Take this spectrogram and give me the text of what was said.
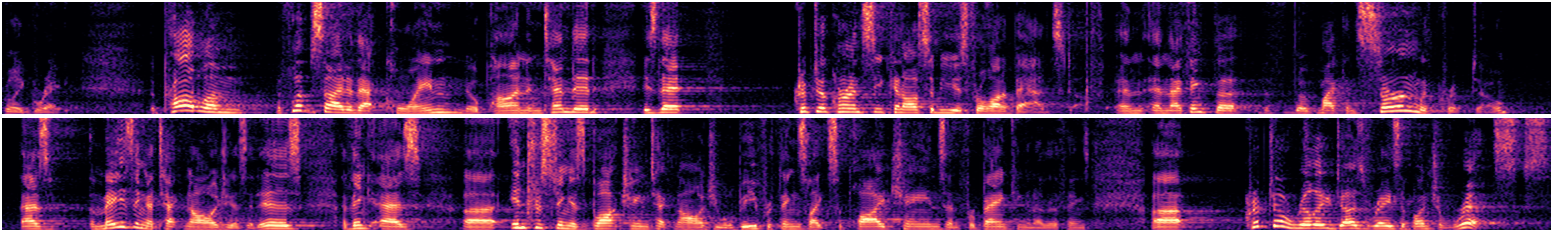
really great. The problem, the flip side of that coin, no pun intended, is that cryptocurrency can also be used for a lot of bad stuff. And, and I think the, the, the, my concern with crypto, as amazing a technology as it is, I think as uh, interesting as blockchain technology will be for things like supply chains and for banking and other things, uh, crypto really does raise a bunch of risks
